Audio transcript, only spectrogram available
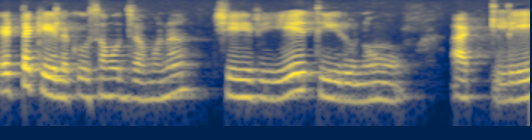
ఎట్టకేలకు సముద్రమున చేరియే తీరును. అట్లే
